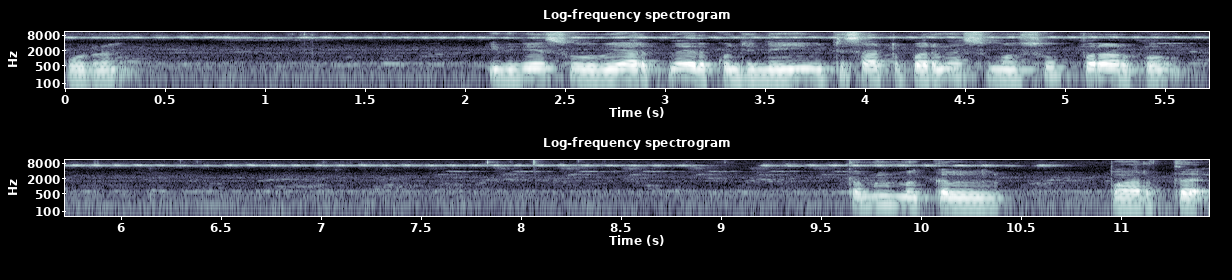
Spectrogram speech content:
போடுறேன். இதுவே சுவையாக இருக்குங்க. இதில் கொஞ்சம் நெய் விட்டு சாப்பிட்டு பாருங்கள் சும்மா சூப்பராக இருக்கும். தமிழ் மக்கள் பார்த்த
